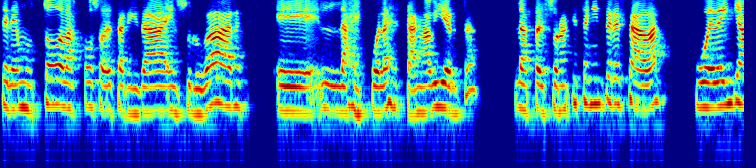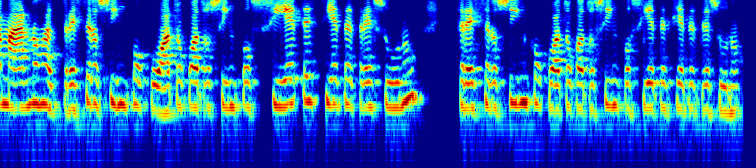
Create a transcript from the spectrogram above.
tenemos todas las cosas de sanidad en su lugar, eh, las escuelas están abiertas, las personas que estén interesadas pueden llamarnos al 305-445-7731 305-445-7731.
